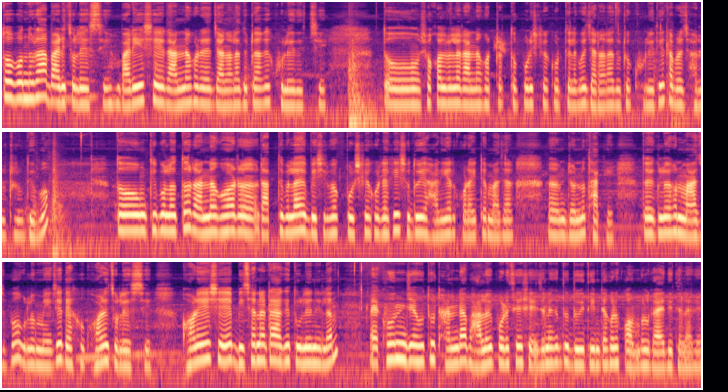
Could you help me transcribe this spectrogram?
তো বন্ধুরা, বাড়ি চলে এসেছি। বাড়ি এসে রান্নাঘরে জানালা দুটো আগে খুলে দিচ্ছি। তো সকালবেলা রান্নাঘরটা তো পরিষ্কার করতে লাগবে। জানালা দুটো খুলে দিয়ে তারপরে ঝাড়ু টাড়ু দেবো। তো কি বলতো, রান্নাঘর রাত্রেবেলায় বেশিরভাগ পরিষ্কার করে রাখি, শুধু এই হাঁড়ি আর কড়াইটা মাজার জন্য থাকে। তো এগুলো এখন মাজবো, ওগুলো মেজে দেখো ঘরে চলে এসেছি। ঘরে এসে বিছানাটা আগে তুলে নিলাম। এখন যেহেতু ঠান্ডা ভালোই পড়েছে, সেই জন্য কিন্তু দুই তিনটা করে কম্বল গায়ে দিতে লাগে।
